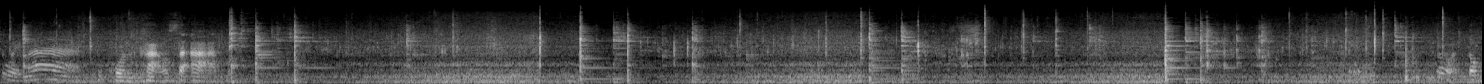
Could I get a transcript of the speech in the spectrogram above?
สวยมาก ทุกคนขาวสะอาด โอ้ตก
